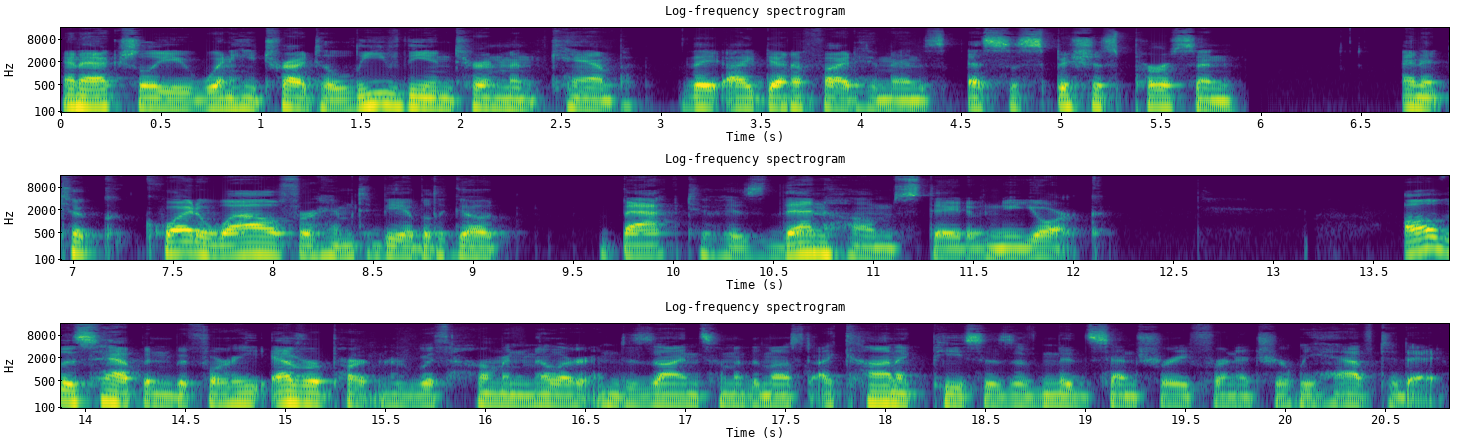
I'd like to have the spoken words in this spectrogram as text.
And actually, when he tried to leave the internment camp, they identified him as a suspicious person. And it took quite a while for him to be able to go back to his then home state of New York. All this happened before he ever partnered with Herman Miller and designed some of the most iconic pieces of mid century furniture we have today.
